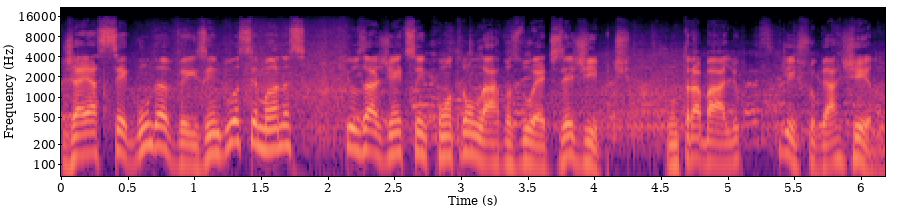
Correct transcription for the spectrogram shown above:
Já é a segunda vez em duas semanas que os agentes encontram larvas do Aedes aegypti, um trabalho de enxugar gelo.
